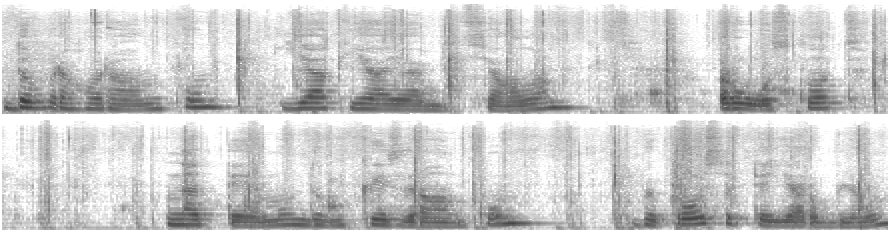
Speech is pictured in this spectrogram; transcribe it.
Доброго ранку. Як я і обіцяла, розклад на тему думки зранку. Ви просите, я роблю.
